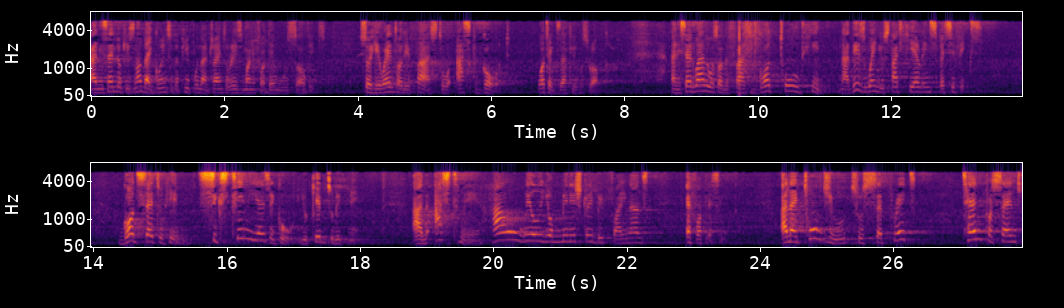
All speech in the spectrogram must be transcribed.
And he said, look, it's not by going to the people and trying to raise money for them will solve it. So he went on a fast to ask God what exactly was wrong. And he said, while he was on the fast, God told him. Now, this is when you start hearing specifics. God said to him, 16 years ago, you came to meet me and asked me, How will your ministry be financed effortlessly? And I told you to separate 10%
